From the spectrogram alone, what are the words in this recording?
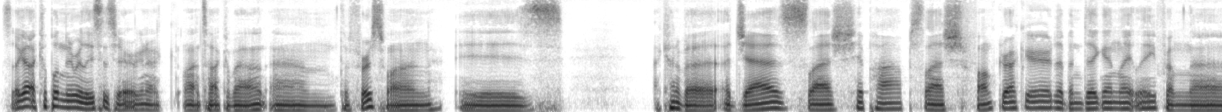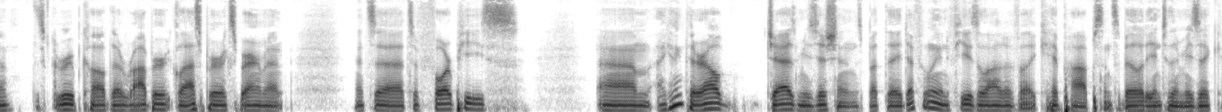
so I got a couple new releases here. We're gonna want to talk about. Um, the first one is a kind of a, a jazz slash hip hop slash funk record I've been digging lately from the, this group called the Robert Glasper Experiment. It's a it's a four piece. Um, I think they're all jazz musicians, but they definitely infuse a lot of like hip hop sensibility into their music.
